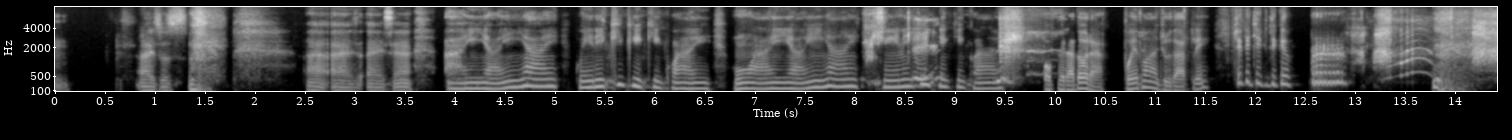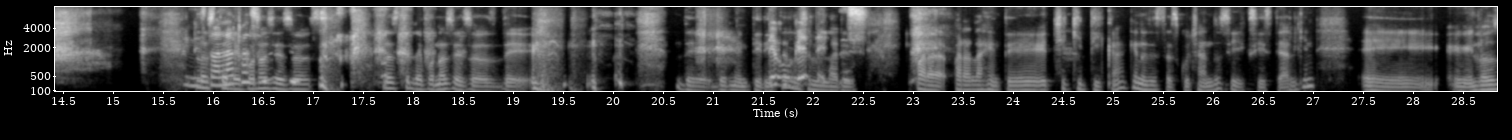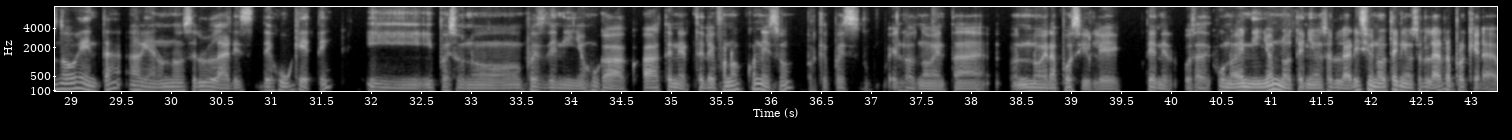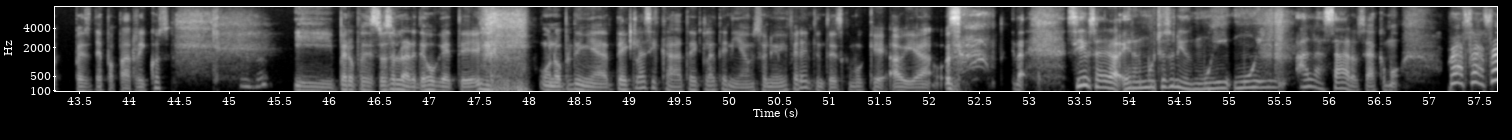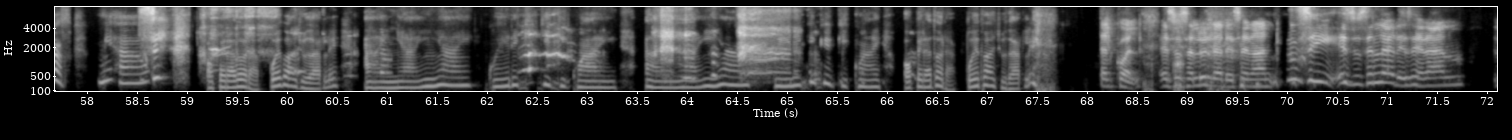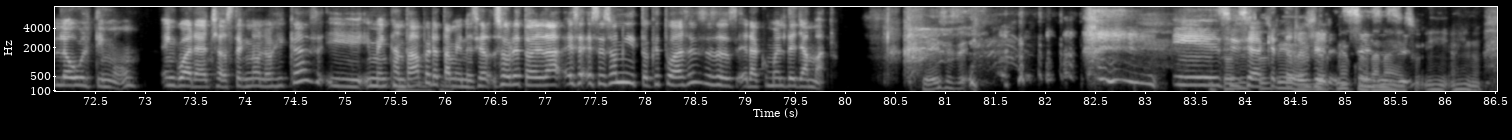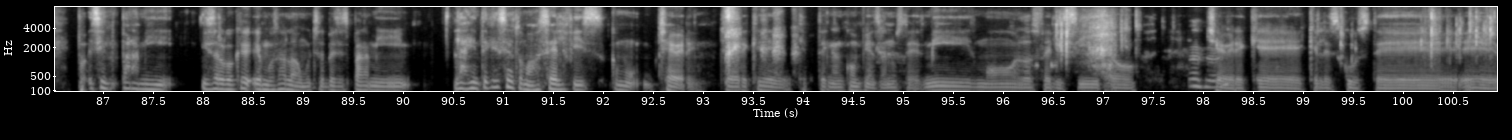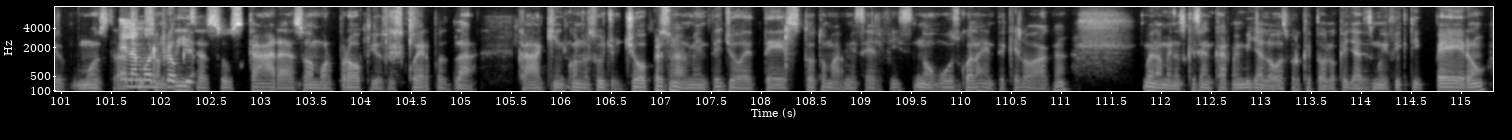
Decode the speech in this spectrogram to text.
a esos, a, a, a esa, ay, ay, ay, cuiriquiquiquicuay, ay, ay, ay, cuiriquiquiquicuay. Operadora, ¿puedo ayudarle? Chiqui, chiqui, prr. Tienes los teléfonos esos, los teléfonos esos de, de, de De mentiritas, los celulares, para, para la gente chiquitica que nos está escuchando, si existe alguien, eh, en los 90 habían unos celulares de juguete y, y, pues uno pues de niño jugaba a tener teléfono con eso, porque pues en los 90 no era posible tener, o sea, uno de niño no tenía un celular y si uno tenía un celular era porque era pues de papás ricos. Ujú. Y, pero pues estos celulares de juguete, uno oprimía teclas y cada tecla tenía un sonido diferente. Entonces como que había, o sea, era- sí, o sea, era- eran muchos sonidos muy, muy al azar. O sea, como, raf, raf, raf, miau. Sí. Operadora, ¿puedo ayudarle? Ay, ay, ay, cuiriquiquiquicuay, ay, ay, ay, cuiriquiquiquicuay. Operadora, ¿puedo ayudarle? Tal cual. Esos celulares eran, sí, esos celulares eran lo último en guarachas tecnológicas y, y me encantaba, pero también es cierto, sobre todo era ese, ese sonito que tú haces, ese era como el de llamar. Sí, sí, sí. Y Todos sí sé a qué te yo- me refieres. Sí, acuerdan sí, a sí. eso. Y, ay, no. Para mí, y es algo que hemos hablado muchas veces, para mí, la gente que se toma selfies, como chévere, chévere que, que tengan confianza en ustedes mismos, los felicito, Chévere que, que les guste eh, mostrar El sus propio. sonrisas, sus caras, su amor propio, sus cuerpos, bla. Cada quien con lo suyo. Yo personalmente, yo detesto tomarme selfies, no juzgo a la gente que lo haga. Bueno, a menos que sean Carmen Villalobos, porque todo lo que ella hace es muy ficticio, pero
